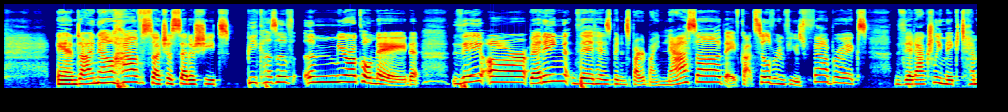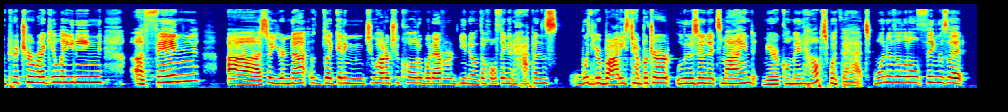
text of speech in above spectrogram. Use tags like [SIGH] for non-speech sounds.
And I now have such a set of sheets because of a Miracle Made. They are bedding that has been inspired by NASA. They've got silver infused fabrics that actually make temperature regulating a thing. Uh, so you're not like getting too hot or too cold or whatever, you know, the whole thing that happens with your body's temperature losing its mind. Miracle Made helps with that. One of the little things that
